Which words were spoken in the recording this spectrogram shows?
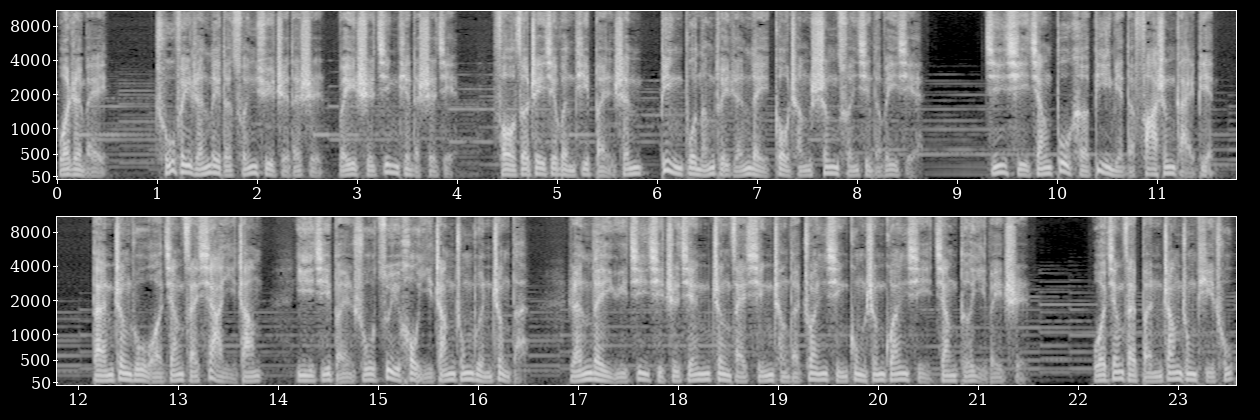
我认为，除非人类的存续指的是维持今天的世界，否则这些问题本身并不能对人类构成生存性的威胁。机器将不可避免地发生改变，但正如我将在下一章以及本书最后一章中论证的，人类与机器之间正在形成的专性共生关系将得以维持。我将在本章中提出，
